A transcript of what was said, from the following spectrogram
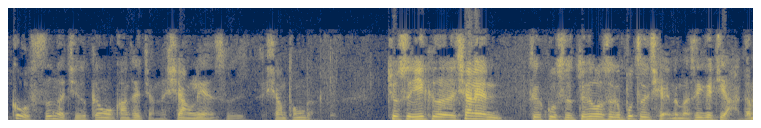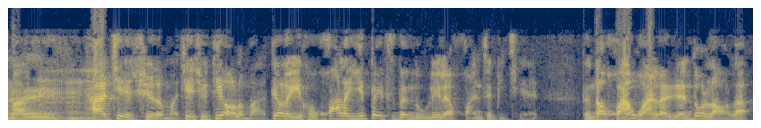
构思呢，其实跟我刚才讲的项链是相通的，就是一个项链。这个故事最后是个不值钱的嘛，是一个假的嘛。嗯嗯。他借去了嘛，借去掉了嘛，掉了以后花了一辈子的努力来还这笔钱，等到还完了，人都老了，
